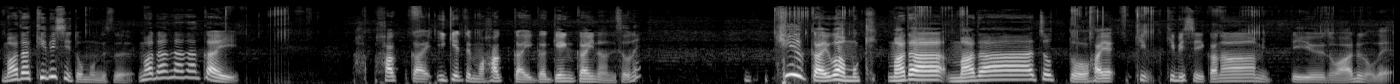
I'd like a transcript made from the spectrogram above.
まだ厳しいと思うんです。まだ7回、8回、いけても8回が限界なんですよね。9回はもうまだ、まだちょっと早き厳しいかなっていうのはあるので。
